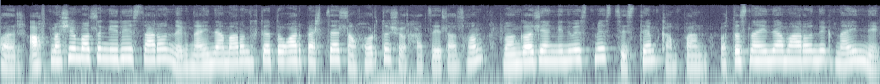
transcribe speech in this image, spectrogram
20. Автомашин болон 9911 88 11-т дугаар барьцаалан хурдан шуурхаа зээл олгоно. Mongolian Investment System компани. Утас 88 11 81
